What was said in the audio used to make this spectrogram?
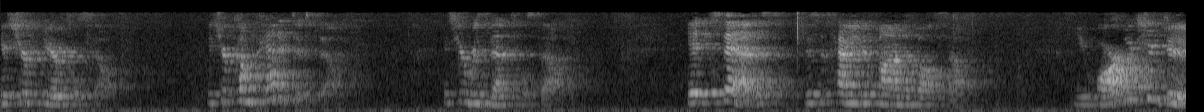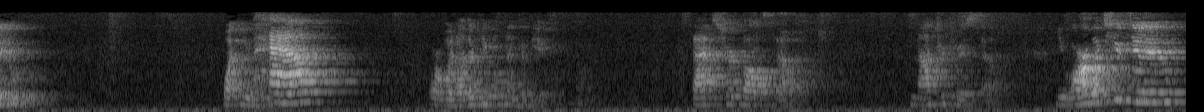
It's your fearful self. It's your competitive self. It's your resentful self. It says, this is how you define the false self. You are what you do, what you have, or what other people think of you. That's your false self, not your true self. You are what you do,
